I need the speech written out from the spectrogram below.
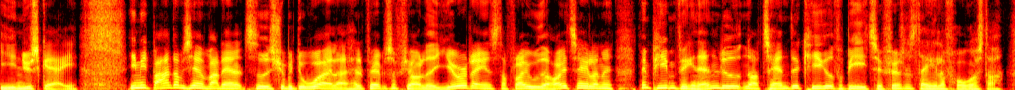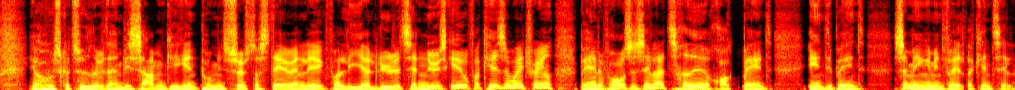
I er nysgerrige. I mit barndomshjem var det altid Shubidua eller 90'er fjollet Eurodance, der fløj ud af højtalerne, men pipen fik en anden lyd, når tante kiggede forbi til fødselsdag eller frokoster. Jeg husker tydeligt, hvordan vi sammen gik ind på min søsters stereoanlæg for lige at lytte til den nye skive fra Kiss Away Trail, Band of Horses eller et tredje rockband, indieband, som ingen af mine forældre kendte til.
